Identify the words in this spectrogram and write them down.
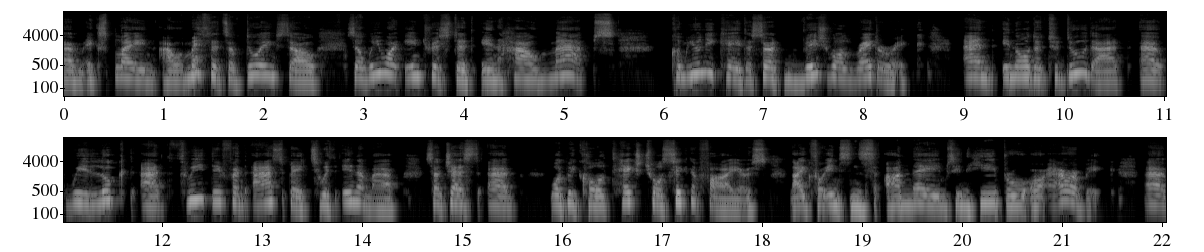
um, explain our methods of doing so. So, we were interested in how maps communicate a certain visual rhetoric. And in order to do that, uh, we looked at three different aspects within a map, such as uh, what we call textual signifiers, like, for instance, our names in Hebrew or Arabic, uh,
